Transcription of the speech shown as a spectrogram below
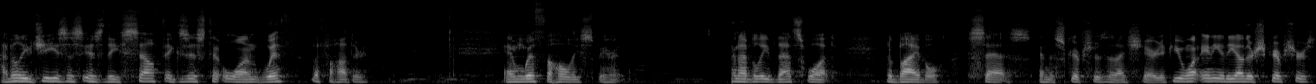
I believe Jesus is the self existent one with the Father and with the Holy Spirit. And I believe that's what the Bible says and the scriptures that I shared. If you want any of the other scriptures,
